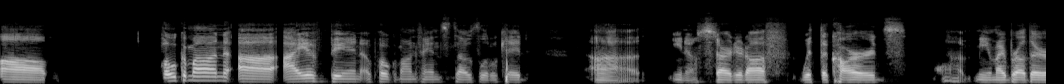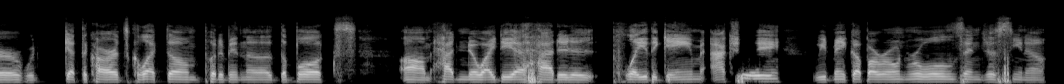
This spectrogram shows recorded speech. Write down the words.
Um, Pokemon, uh, I have been a Pokemon fan since I was a little kid. Uh, you know, started off with the cards. Uh, me and my brother would get the cards, collect them, put them in the the books. Um, had no idea how to play the game. Actually, we'd make up our own rules and just you know,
